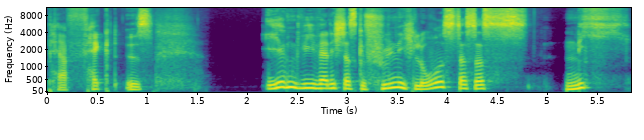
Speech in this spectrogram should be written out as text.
perfekt ist. Irgendwie werde ich das Gefühl nicht los, dass das nicht.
